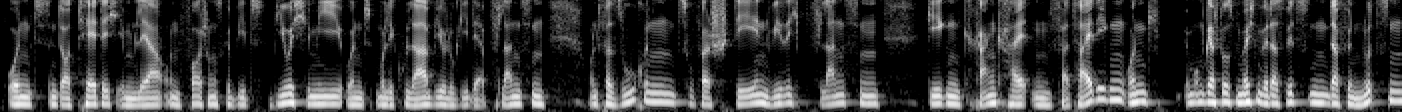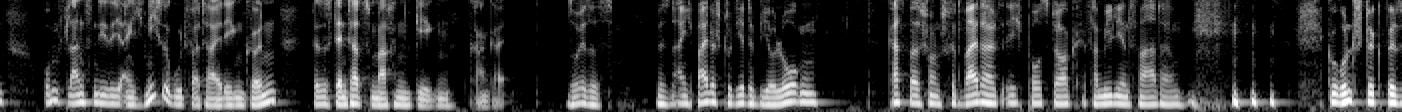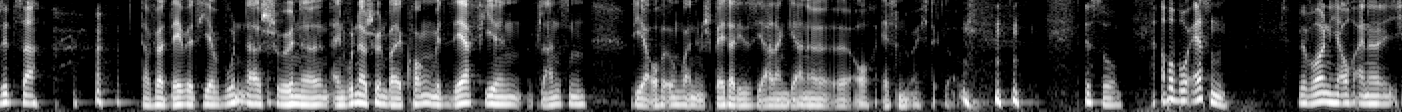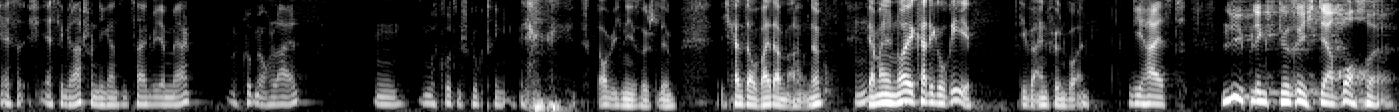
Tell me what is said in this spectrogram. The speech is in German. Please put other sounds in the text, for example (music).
und sind dort tätig im Lehr- und Forschungsgebiet Biochemie und Molekularbiologie der Pflanzen und versuchen zu verstehen, wie sich Pflanzen gegen Krankheiten verteidigen. Und im Umkehrschluss möchten wir das Wissen dafür nutzen, um Pflanzen, die sich eigentlich nicht so gut verteidigen können, resistenter zu machen gegen Krankheiten. So ist es. Wir sind eigentlich beide studierte Biologen. Kaspar ist schon einen Schritt weiter als ich, Postdoc, Familienvater, (laughs) Grundstückbesitzer. (laughs) Dafür hat David hier wunderschöne, einen wunderschönen Balkon mit sehr vielen Pflanzen, die er auch irgendwann später dieses Jahr dann gerne äh, auch essen möchte, glaube ich. (laughs) Ist so. Apropos Essen. Wir wollen hier auch eine, ich esse, ich esse gerade schon die ganze Zeit, wie ihr merkt. Tut mir auch leid. Hm, Ich muss kurz einen Schluck trinken. (laughs) Ist, glaube ich, nicht so schlimm. Ich kann es auch weitermachen, ne? Wir haben eine neue Kategorie, die wir einführen wollen. Die heißt Lieblingsgericht der Woche.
